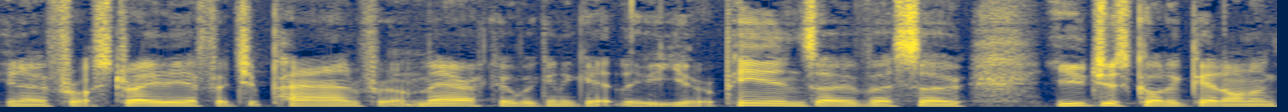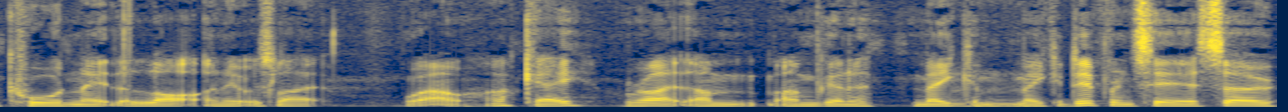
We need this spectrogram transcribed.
you know, for Australia, for Japan, for America. We're going to get the Europeans over. So you just got to get on and coordinate the lot. And it was like, wow, okay, right, I'm I'm going to make a make a difference here. So,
